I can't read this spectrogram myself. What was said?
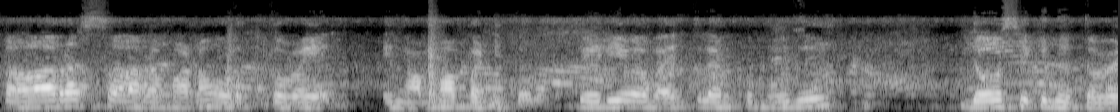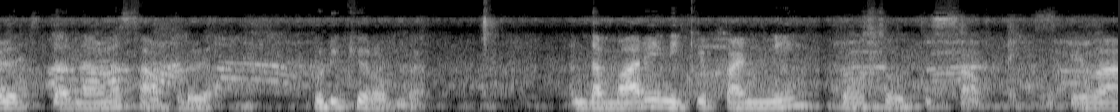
காரசாரமான ஒரு துவையல் எங்கள் அம்மா பண்ணி தரும். பெரியவ வயத்தில் இருக்கும்போது தோசைக்கு இந்த துவையல் எடுத்து தந்தாங்கன்னா சாப்பிடுவேன். பிடிக்கும் ரொம்ப. அந்த மாதிரி இன்னைக்கு பண்ணி தோசை ஊற்றி சாப்பிட்டேன். ஓகேவா?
